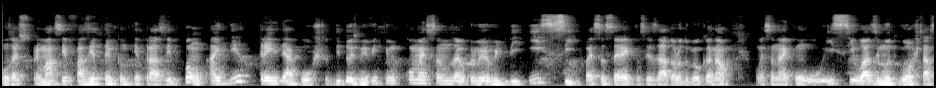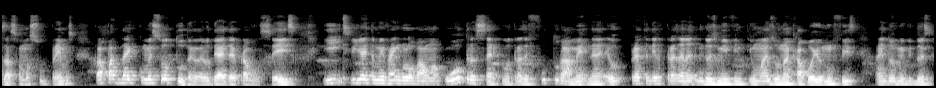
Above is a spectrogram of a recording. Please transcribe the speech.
com os de supremacia, fazia tempo que eu não tinha trazido. Bom, aí dia 3 de agosto de 2021, começamos aí o primeiro vídeo de E se, essa série que vocês adoram do meu canal, começando aí com o E se o Azimuth gostasse das formas supremas, foi a partir daí que começou tudo, né galera? Eu dei a ideia para vocês, e esse vídeo aí também vai englobar uma outra série que eu vou trazer futuramente, né? Eu pretendia trazer ela em 2021, mas o ano acabou e eu não fiz. Aí em 2022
